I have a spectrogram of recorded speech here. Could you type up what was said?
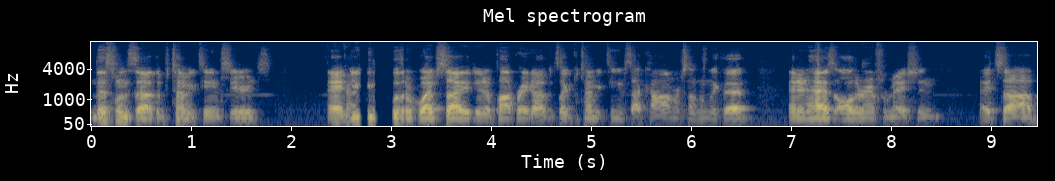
this one's uh, the Potomac Team Series, and okay. you can go to their website. It'll pop right up. It's like PotomacTeams.com or something like that, and it has all their information. It's a uh,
